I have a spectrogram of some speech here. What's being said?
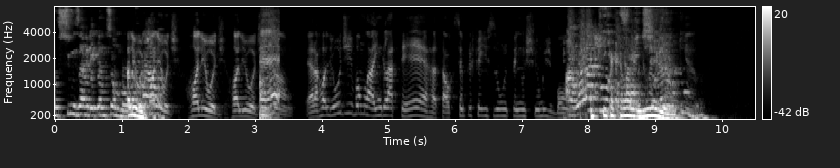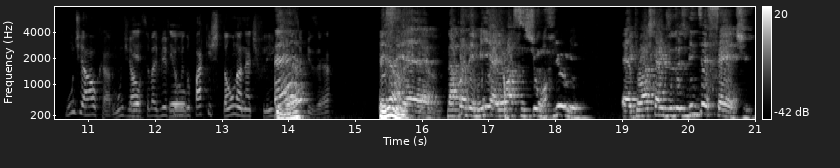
os filmes americanos são bons. Hollywood. Não, Hollywood, Hollywood, Hollywood, É. então. Era Hollywood e vamos lá, Inglaterra tal, que sempre fez um, tem uns filmes bons. Agora tudo, Fica aquela linha. Mundial, cara, mundial. É, Você vai ver eu- filme do Paquistão na Netflix, É. se você quiser. Esse, Entendeu? é, na pandemia eu assisti um filme é, que eu acho que era de 2017.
